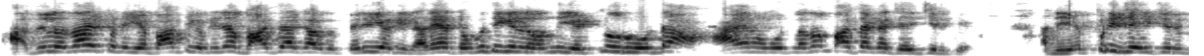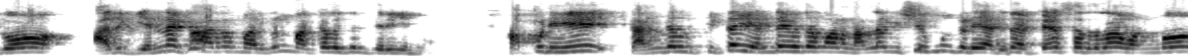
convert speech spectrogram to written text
அதுலதான் இப்ப நீங்க பாத்தீங்க அப்படின்னா பாஜகவுக்கு பெரிய அடி. நிறைய தொகுதிகள்ல வந்து எட்நூறு ஓட்டு ஆயிரம் ஓட்டுல தான் பாஜக ஜெயிச்சிருக்கு. அது எப்படி ஜெயிச்சிருக்கோம் அதுக்கு என்ன காரணமா இருக்குன்னு மக்களுக்கும் தெரியுங்க. அப்படி தங்கள் கிட்ட எந்த விதமான நல்ல விஷயமும் கிடையாது. பேசுறதெல்லாம் வன்மம்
